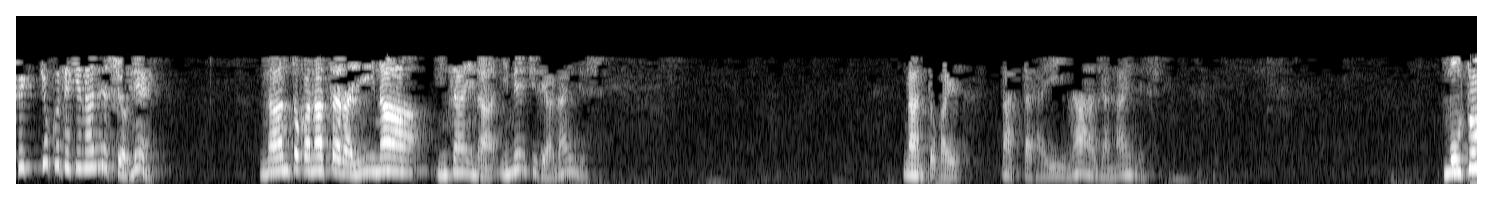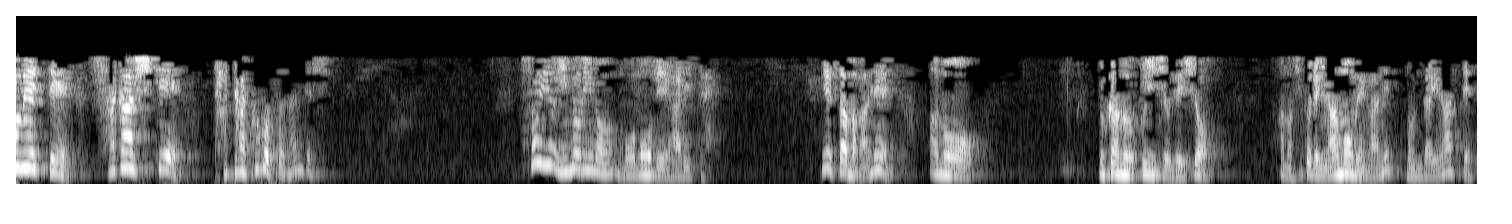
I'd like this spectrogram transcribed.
積極的なんですよね。なんとかなったらいいな、みたいなイメージではないんです。なんとかなったらいいな、じゃないんです。求めて、探して、叩くことなんです。そういう祈りのものでありたい。イエス様がね、あの、ルカの福音書でしょう。あの、一人にアモメがね、問題があって、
